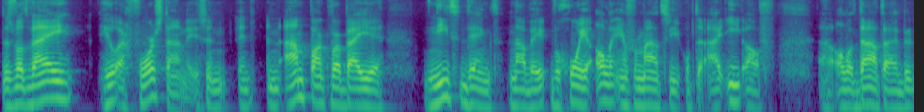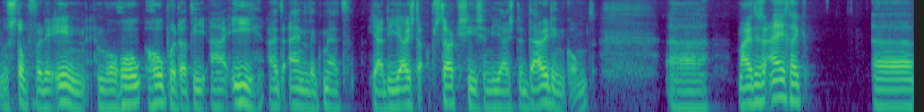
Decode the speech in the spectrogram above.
Dus wat wij heel erg voorstaan is een, een, aanpak waarbij je niet denkt, nou we, gooien alle informatie op de AI af, uh, alle data stoppen we erin en we ho hopen dat die AI uiteindelijk met ja, de juiste abstracties en de juiste duiding komt. Uh, maar het is eigenlijk uh,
